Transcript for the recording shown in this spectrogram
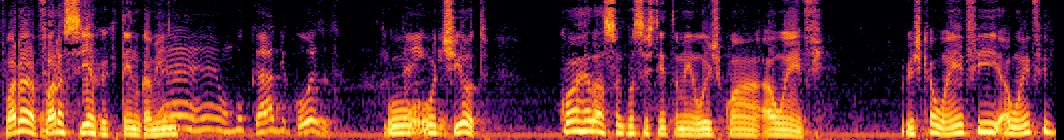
Fora, fora a cerca que tem no caminho. É, é, um bocado de coisas. O, tem, o que- Tilto, qual a relação que vocês têm também hoje com a, a UENF? Eu vejo que a UENF, a UENF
